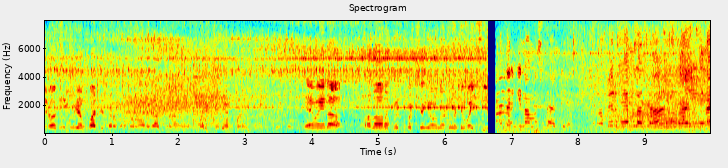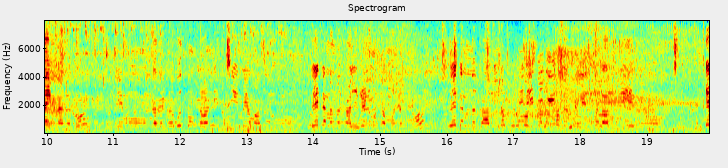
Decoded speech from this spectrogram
ఈరోజు సిపిఎం పార్టీ తరఫున మనం అడగాల్సిన పరిస్థితి ఏర్పడింది. ఏమైనా ప్రధాన ప్రతిపక్షంగా ఉన్నటువంటి వైసీపీ అందరికీ నమస్తే అండి. నా పేరు హేమలత. వినాయక్ నగర్. మేము గత ప్రభుత్వం కాడి నుంచి మేము అసలు వివేకానంద కాలనీ రేణుగుంట మండలంలో వివేకానంద కాలనీలో కుటుంబ స్థలంలో మేము పెళ్ళి స్థలాలకి అంటే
